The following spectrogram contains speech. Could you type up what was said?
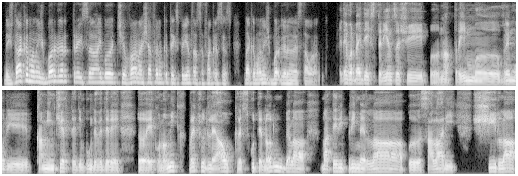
Deci dacă mănânci burger, trebuie să aibă ceva în așa fel încât experiența să facă sens. Dacă mănânci burger în restaurant. Te vorbeai de experiență și na, trăim vremuri cam incerte din punct de vedere economic. Prețurile au crescut enorm de la materii prime la salarii și la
